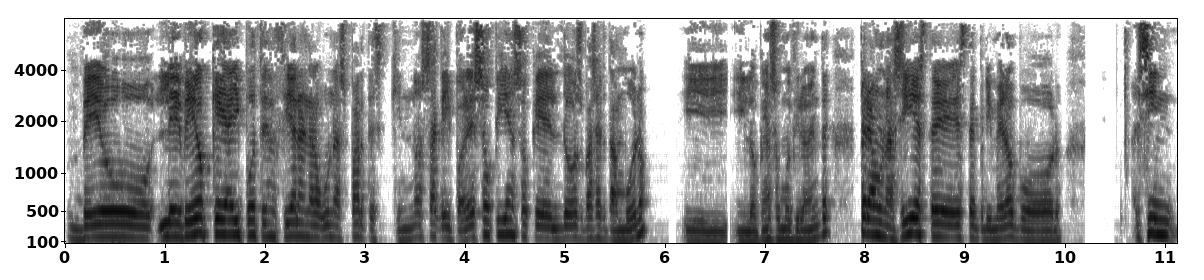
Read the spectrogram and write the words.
veo, le veo que hay potencial en algunas partes que no saque y por eso pienso que el 2 va a ser tan bueno y, y lo pienso muy firmemente, pero aún así este, este primero por... Sin,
